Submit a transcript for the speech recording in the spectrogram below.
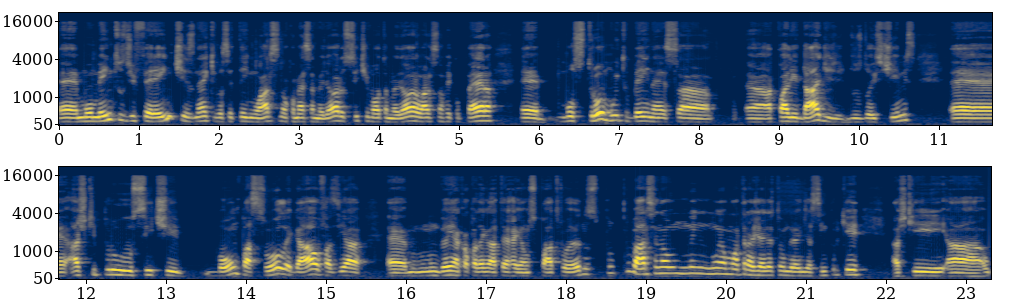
é, momentos diferentes, né? Que você tem o Arsenal começa melhor, o City volta melhor, o Arsenal recupera, é, mostrou muito bem nessa né, a qualidade dos dois times. É, acho que para o City bom, passou, legal, fazia. É, não ganha a Copa da Inglaterra há uns quatro anos. Para o Arsenal não é uma tragédia tão grande assim, porque acho que a, a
